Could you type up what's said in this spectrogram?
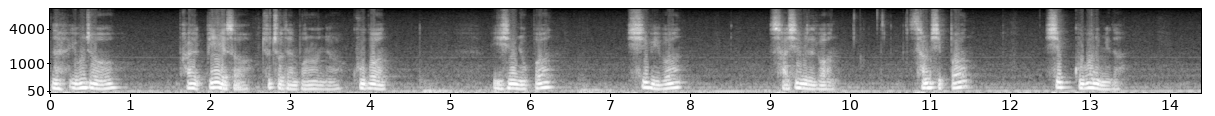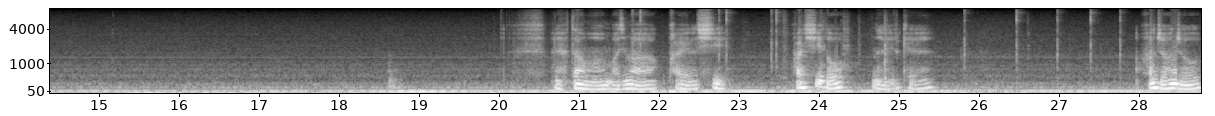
네, 이번 주 파일 B에서 추출된 번호는요. 9번, 26번, 12번, 41번, 30번, 19번입니다. 네, 다음은 마지막 파일 C. 파일 C도 네, 이렇게 한주한주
